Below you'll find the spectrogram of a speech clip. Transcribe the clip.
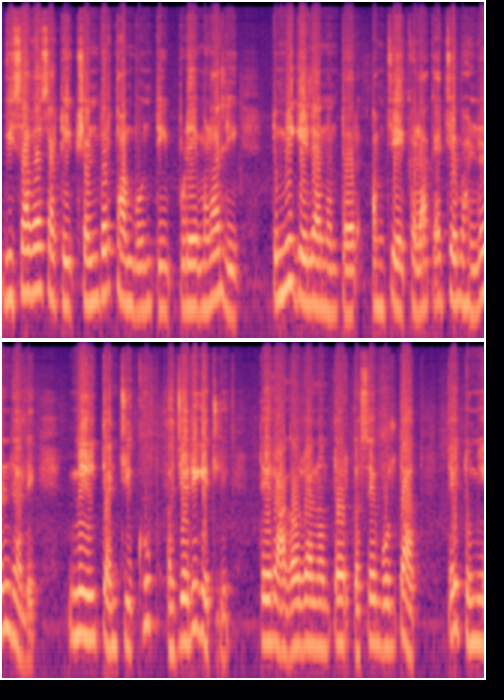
विसाव्यासाठी क्षणभर थांबून ती पुढे म्हणाली तुम्ही गेल्यानंतर आमचे कडाक्याचे भांडण झाले. मी त्यांची खूप हजेरी घेतली. ते रागावल्यानंतर कसे बोलतात ते तुम्ही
